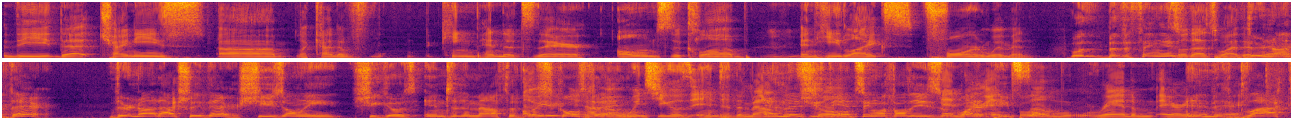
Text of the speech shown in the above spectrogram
the that Chinese um, like kind of kingpin that's there owns the club Mm-hmm. and he likes foreign women. Well, but the thing is, So that's why they're they're not there. They're not actually there. She's only she goes into the mouth of the Oh, you're, skull you're talking thing, about when she goes into the mouth and then the she's skull, dancing with all these and white people some random area in this black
